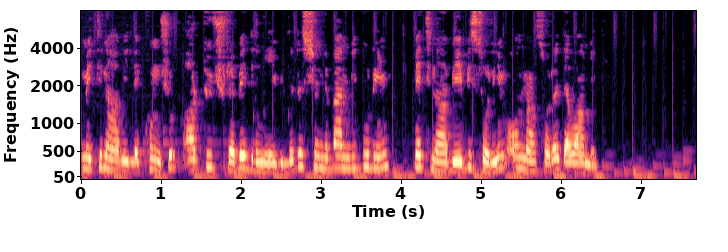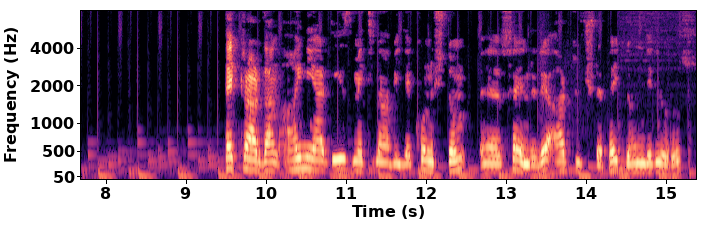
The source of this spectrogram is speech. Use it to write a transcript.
Metin abiyle konuşup artı 3 rebe deneyebiliriz. Şimdi ben bir durayım. Metin abiye bir sorayım. Ondan sonra devam edeyim. Tekrardan aynı yerdeyiz. Metin abiyle konuştum. E, Fenrir'i artı 3 rep'e gönderiyoruz.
